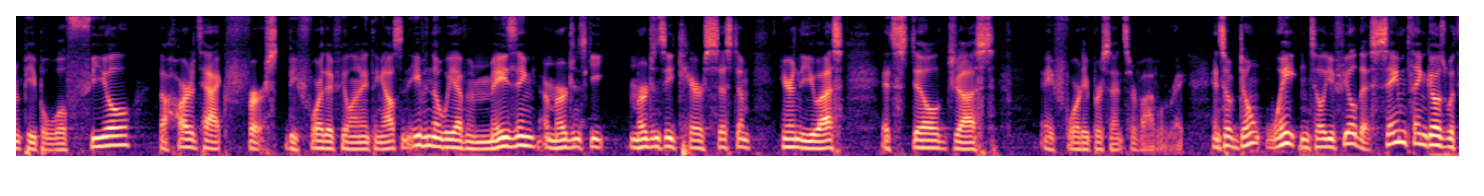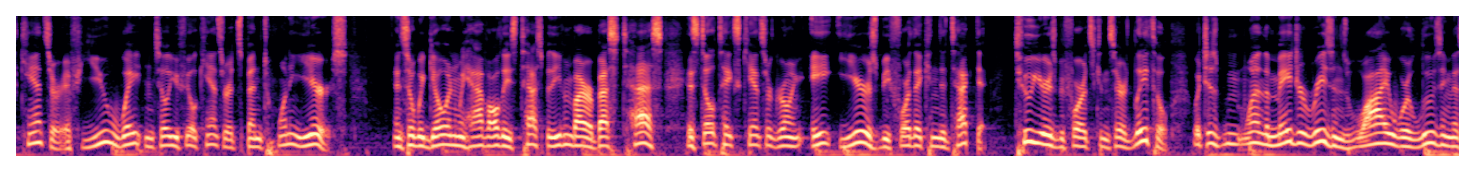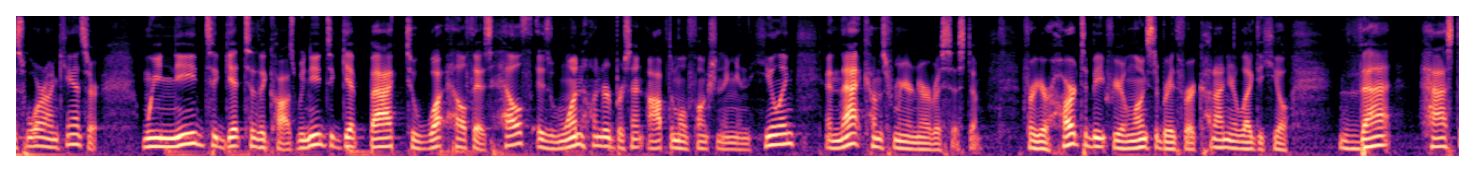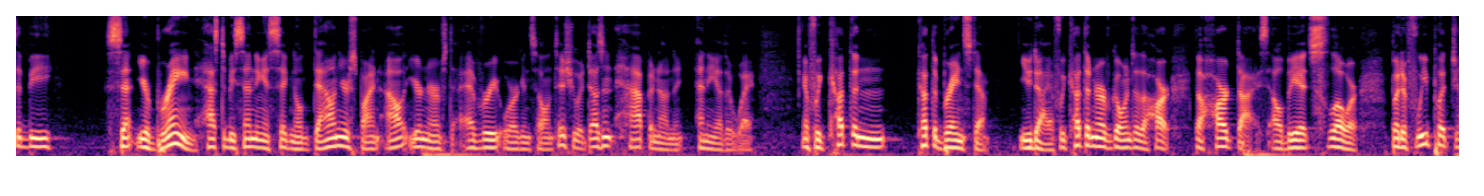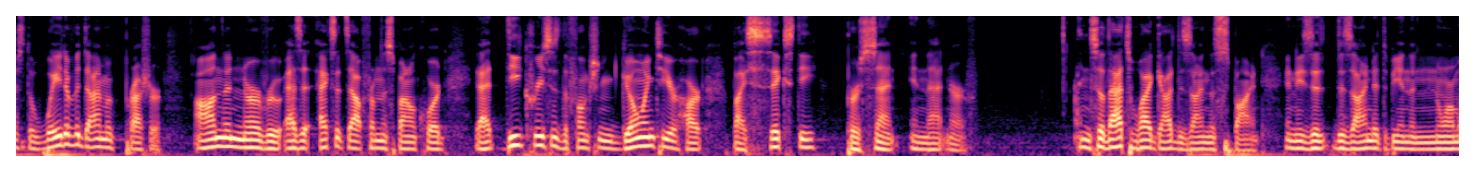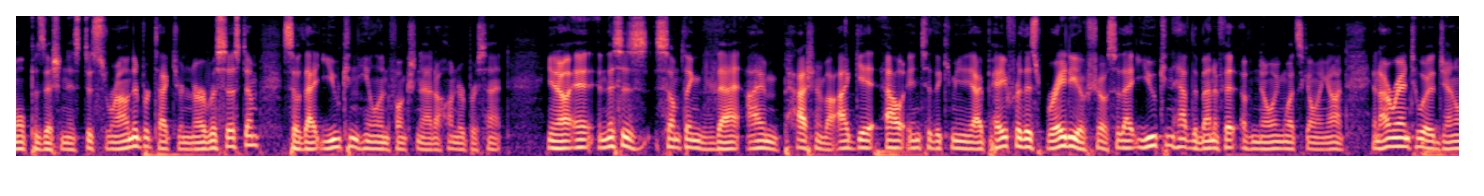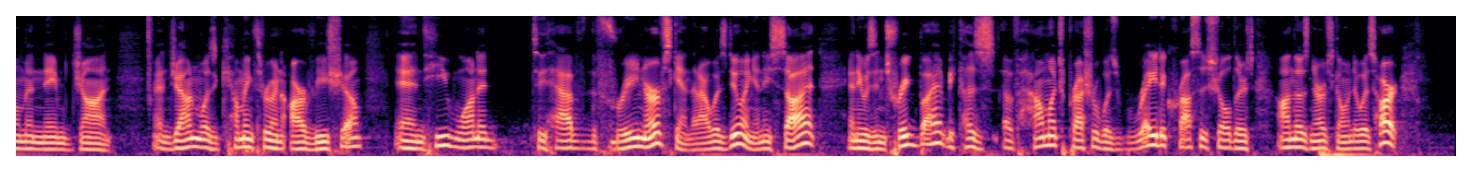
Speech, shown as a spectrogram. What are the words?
of people will feel the heart attack first before they feel anything else. And even though we have an amazing emergency emergency care system here in the US, it's still just a 40% survival rate. And so don't wait until you feel this. Same thing goes with cancer. If you wait until you feel cancer, it's been 20 years and so we go and we have all these tests, but even by our best tests, it still takes cancer growing eight years before they can detect it, two years before it's considered lethal, which is one of the major reasons why we're losing this war on cancer. We need to get to the cause. We need to get back to what health is. Health is 100% optimal functioning and healing, and that comes from your nervous system. For your heart to beat, for your lungs to breathe, for a cut on your leg to heal, that has to be sent, your brain has to be sending a signal down your spine, out your nerves to every organ, cell, and tissue. It doesn't happen on any other way. If we cut the cut the brain stem, you die. If we cut the nerve going to the heart, the heart dies, albeit slower. But if we put just the weight of a dime of pressure on the nerve root as it exits out from the spinal cord, that decreases the function going to your heart by 60% in that nerve. And so that's why God designed the spine. And He's designed it to be in the normal position, is to surround and protect your nervous system so that you can heal and function at 100%. You know, and, and, this is something that I'm passionate about. I get out into the community. I pay for this radio show so that you can have the benefit of knowing what's going on. And I ran to a gentleman named John, and John was coming through an RV show, and he wanted to have the free nerve scan that I was doing. And he saw it and he was intrigued by it because of how much pressure was right across his shoulders on those nerves going to his heart.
